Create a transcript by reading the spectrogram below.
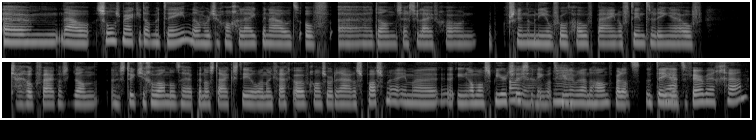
Ehm, nou, soms merk je dat meteen. Dan word je gewoon gelijk benauwd. Of eh, dan zegt je lijf gewoon op verschillende manieren bijvoorbeeld hoofdpijn of tintelingen. Of ik krijg ook vaak als ik dan een stukje gewandeld heb en dan sta ik stil. En dan krijg ik overal een soort rare spasmen in, mijn, in allemaal spiertjes. Oh ja. Ik denk, wat is hier Mm. nou weer aan de hand? Maar dat betekent Ja. dat ik te ver ben gegaan. Ja.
